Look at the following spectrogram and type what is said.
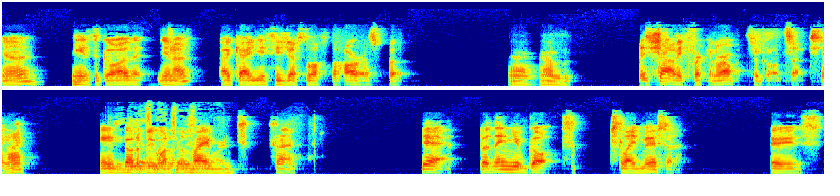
you know, here's a guy that you know. Okay, yes, he just lost to Horace, but um, it's Charlie frickin' Roberts for God's sakes, you know. He's He got to be one of the favourites. So, yeah, but then you've got Slade Mercer, who's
